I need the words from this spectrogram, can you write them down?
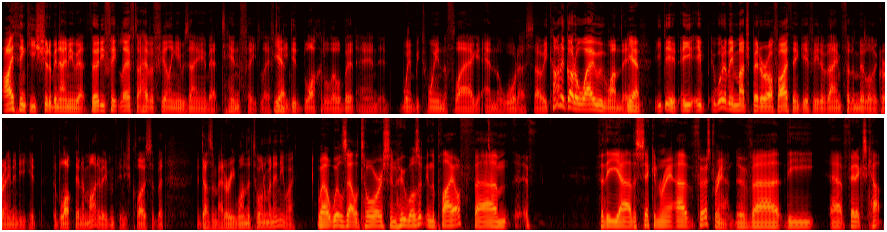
I I think he should have been aiming about thirty feet left. I have a feeling he was aiming about ten feet left, Yeah. and he did block it a little bit, and it went between the flag and the water. So he kind of got away with one there. Yeah. he did. He, he, it would have been much better off, I think, if he'd have aimed for the middle of the green and he hit the block. Then it might have even finished closer, but it doesn't matter. He won the tournament anyway. Well, Will Zalatoris and who was it in the playoff um, for the uh, the second round, uh, first round of uh, the uh, FedEx Cup?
